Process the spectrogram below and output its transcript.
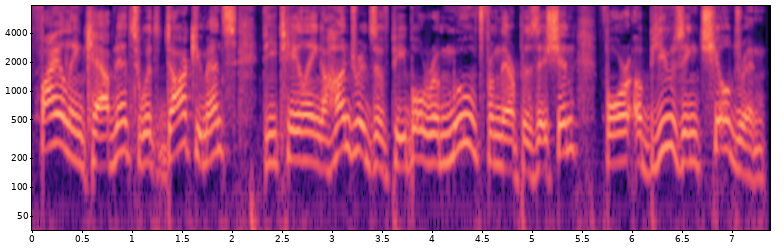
filing cabinets with documents detailing hundreds of people removed from their position for abusing children.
